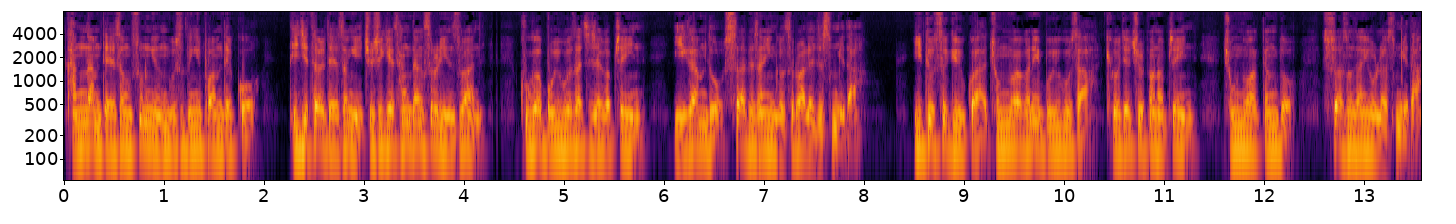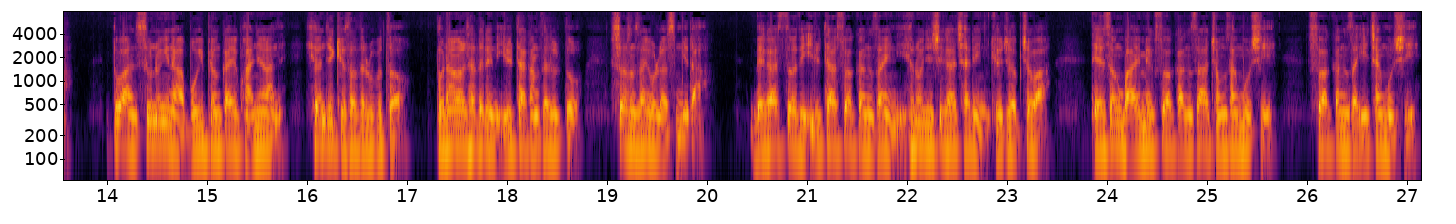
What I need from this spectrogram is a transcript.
강남 대성수능연구소 등이 포함됐고 디지털 대성이 주식의 상당수를 인수한 국어 모의고사 제작업체인 이감도 수사 대상인 것으로 알려졌습니다. 이투스 교육과 종로학원의 모의고사 교재 출판업체인 종로학평도 수사 선상에 올랐습니다. 또한 수능이나 모의평가에 관여한 현직 교사들로부터 문항을 사들인 일타 강사들도 수사선상에 올랐습니다. 메가스터디 일타 수학 강사인 현우진 씨가 차린 교재업체와 대성 마이맥 수학 강사 정상모 씨, 수학 강사 이창모 씨,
